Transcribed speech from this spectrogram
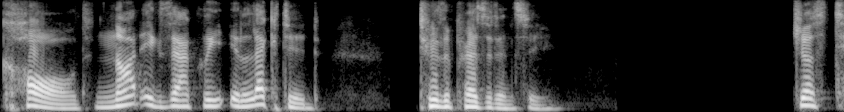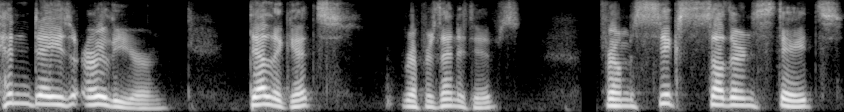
called, not exactly elected, to the presidency. Just 10 days earlier, delegates, representatives, from six southern states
